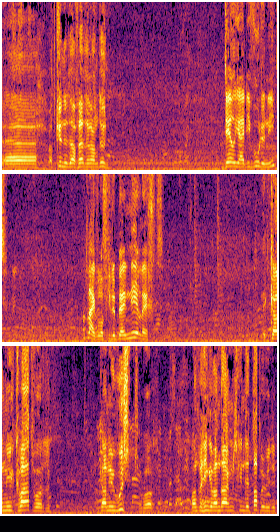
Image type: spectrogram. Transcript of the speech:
Eh, wat kunnen we daar verder aan doen? Deel jij die woede niet? Het lijkt wel of je erbij neerlegt. Ik kan nu kwaad worden. Ik kan nu woest worden. Want we gingen vandaag misschien de etappe winnen.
